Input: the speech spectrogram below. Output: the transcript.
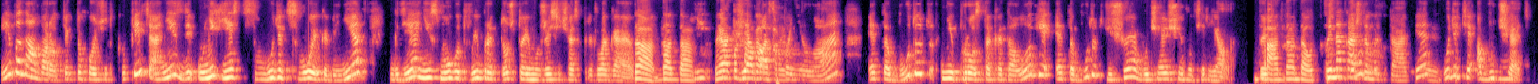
Либо наоборот, те, кто хочет купить, они, у них есть, будет свой кабинет, где они смогут выбрать то, что им уже сейчас предлагают. Да, да, да. И Прям как я вас пройти. поняла, это будут не просто каталоги, это будут еще и обучающие материалы. Да, да, да. Вот вы на каждом этапе будете обучать ну,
